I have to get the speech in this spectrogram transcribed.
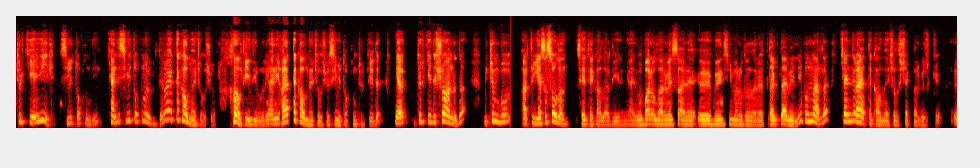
Türkiye değil, sivil toplum değil. Kendi sivil toplum örgütleri ayakta kalmaya çalışıyor. 6-7 yıldır. Yani hayatta kalmaya çalışıyor sivil toplum Türkiye'de. Yani Türkiye'de şu anda da bütün bu artık yasası olan STK'lar diyelim yani bu barolar vesaire, e, mühendis mimar odaları, tabipler birliği bunlar da kendileri hayatta kalmaya çalışacaklar gözüküyor. E,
